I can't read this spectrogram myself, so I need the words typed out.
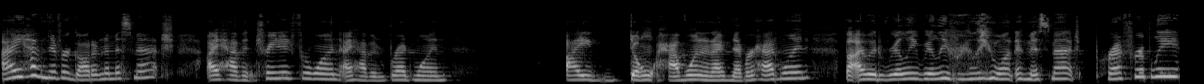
I have never gotten a mismatch, I haven't traded for one, I haven't bred one, I don't have one and I've never had one, but I would really, really, really want a mismatch, preferably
